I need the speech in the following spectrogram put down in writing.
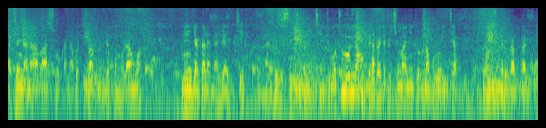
ate nga n'abaasooka nabo tebavudde ku mulamwa nenjagala naye ajje agezesa ekitono kye nti bwetunuuliramu fena twali tetukimanyi nti olunaku lulitya nga masomero gaggalwa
